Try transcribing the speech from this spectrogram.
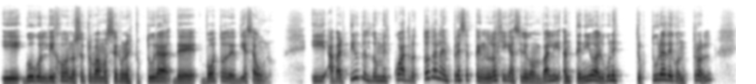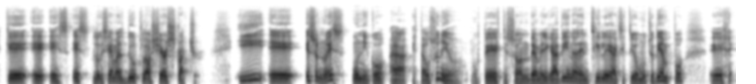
y Google dijo, nosotros vamos a hacer una estructura de voto de 10 a 1. Y a partir del 2004, todas las empresas tecnológicas en Silicon Valley han tenido alguna estructura de control que eh, es, lo que se llama el Dual Class Share Structure. Y eh, eso no es único a Estados Unidos. Ustedes que son de América Latina, en Chile ha existido mucho tiempo. Eh,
